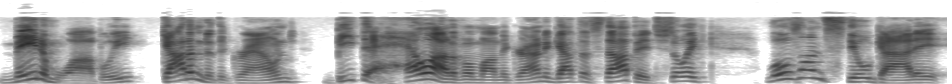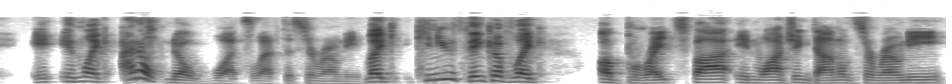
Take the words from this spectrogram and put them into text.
made him wobbly, got him to the ground, beat the hell out of him on the ground, and got the stoppage. So like Lauzon still got it. And like I don't know what's left of Cerrone. Like, can you think of like a bright spot in watching Donald Cerrone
